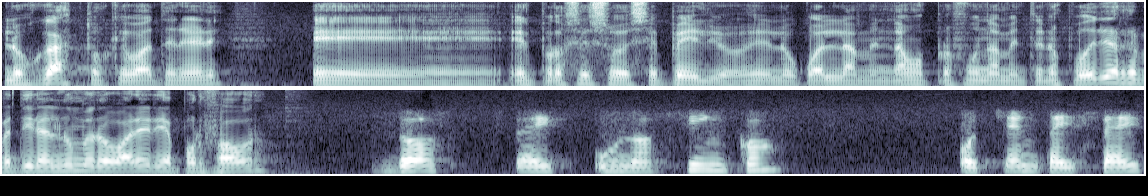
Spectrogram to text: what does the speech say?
los gastos que va a tener eh, el proceso de sepelio, eh, lo cual lamentamos profundamente. ¿Nos podría repetir el número, Valeria, por favor? 2615 86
